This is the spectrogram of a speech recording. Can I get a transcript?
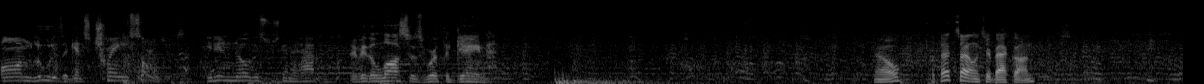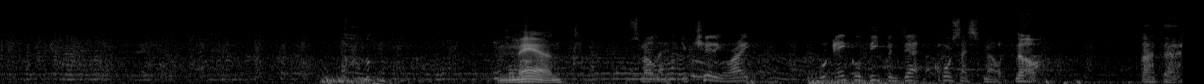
armed looters against trained soldiers. He didn't know this was gonna happen. Maybe the loss was worth the gain. No. Put that silencer back on. Man. Smell that? You're kidding, right? We're ankle deep in death. Of course I smell it. No. Not that.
